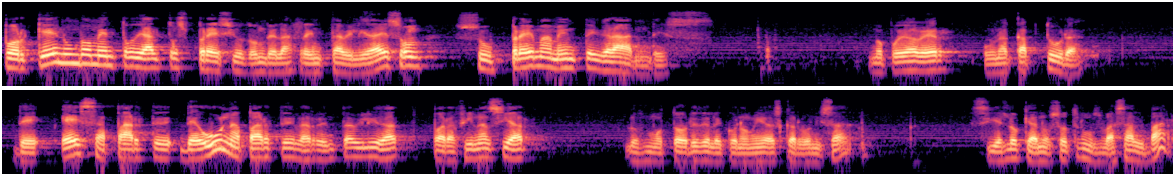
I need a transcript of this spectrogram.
¿Por qué en un momento de altos precios, donde las rentabilidades son supremamente grandes, no puede haber una captura de esa parte, de una parte de la rentabilidad para financiar los motores de la economía descarbonizada? Si es lo que a nosotros nos va a salvar,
